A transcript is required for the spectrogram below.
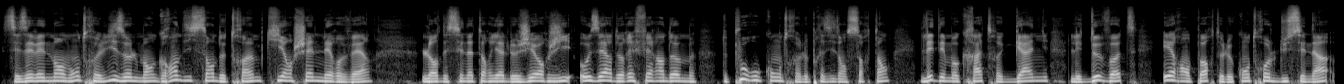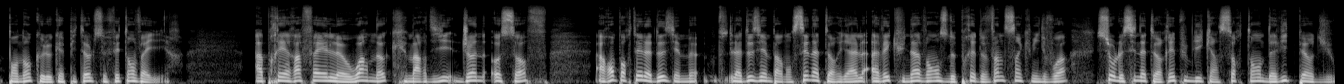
Ces événements montrent l'isolement grandissant de Trump qui enchaîne les revers. Lors des sénatoriales de Géorgie, aux airs de référendum de pour ou contre le président sortant, les démocrates gagnent les deux votes et remportent le contrôle du Sénat pendant que le Capitole se fait envahir. Après Raphaël Warnock mardi, John Ossoff a remporté la deuxième, la sénatoriale avec une avance de près de 25 000 voix sur le sénateur républicain sortant David Perdue,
